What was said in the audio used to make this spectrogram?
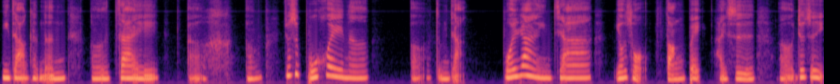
你只要可能呃，在呃嗯、就是不会呢，呃，怎么讲，不会让人家有所防备，还是呃，就是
